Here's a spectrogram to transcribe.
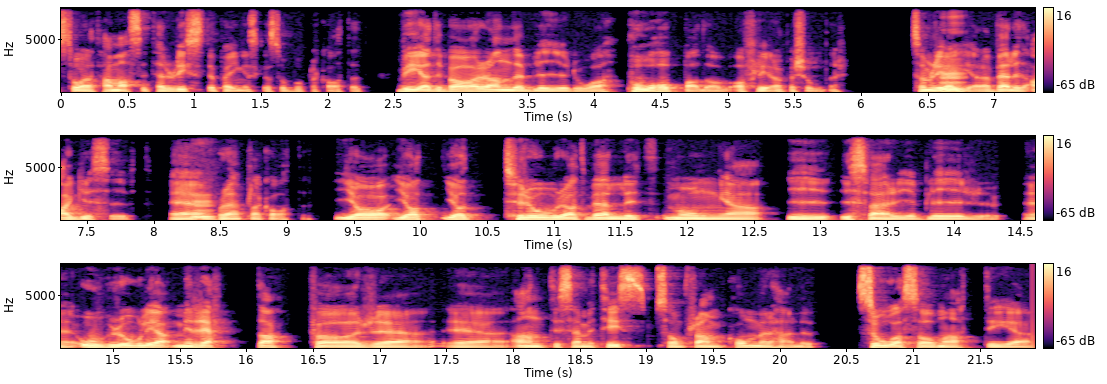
står att Hamas är terrorister på engelska, står på plakatet. Vederbörande blir ju då påhoppad av, av flera personer som mm. reagerar väldigt aggressivt eh, mm. på det här plakatet. Jag, jag, jag, tror att väldigt många i, i Sverige blir eh, oroliga, med rätt rätta för eh, eh, antisemitism som framkommer här nu. Så som att det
